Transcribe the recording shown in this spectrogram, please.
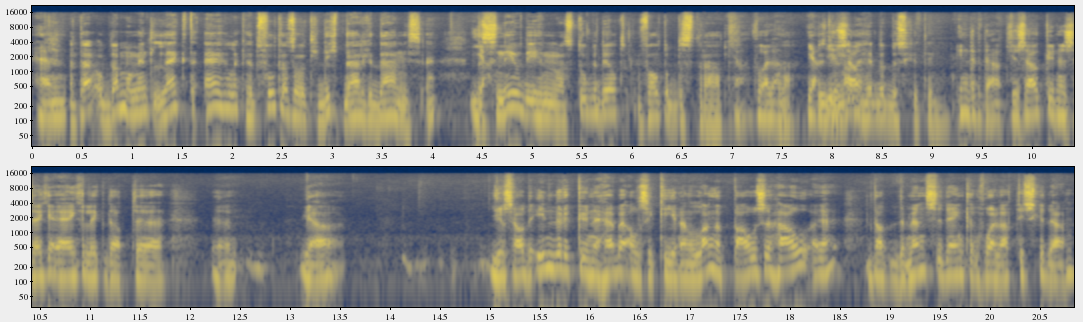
En Want daar, op dat moment lijkt eigenlijk, het voelt alsof het gedicht daar gedaan is. Hè? De Ja. sneeuw die hen was toebedeeld, valt op de straat. Ja, voilà. Ja, dus die mannen zou- hebben beschutting. inderdaad, je zou kunnen zeggen eigenlijk dat... eh, eh, ja, je zou de indruk kunnen hebben als ik hier een lange pauze hou, hè, dat de mensen denken, voilà, het is gedaan.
